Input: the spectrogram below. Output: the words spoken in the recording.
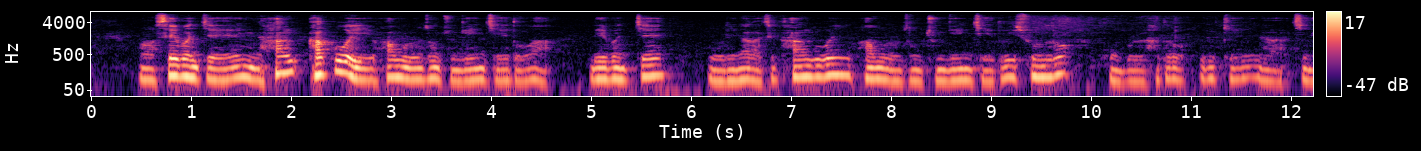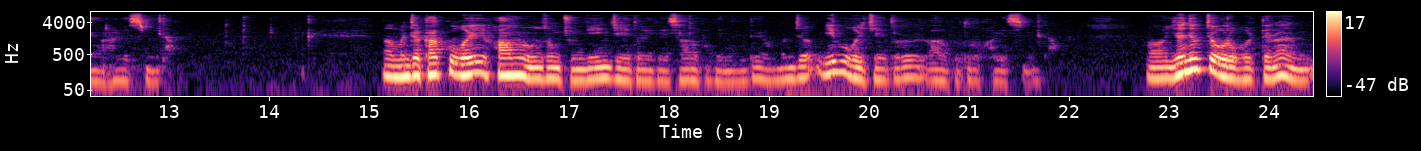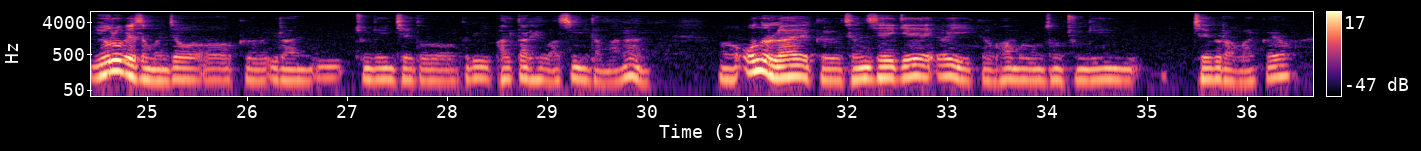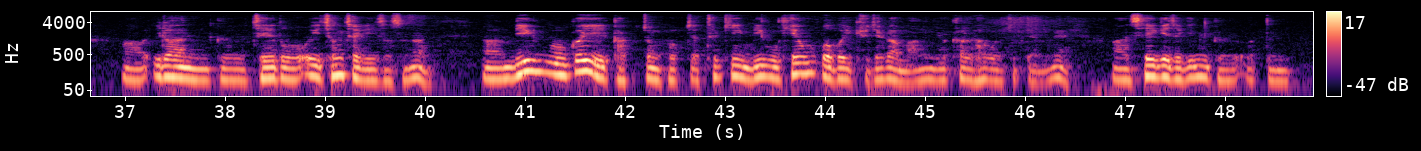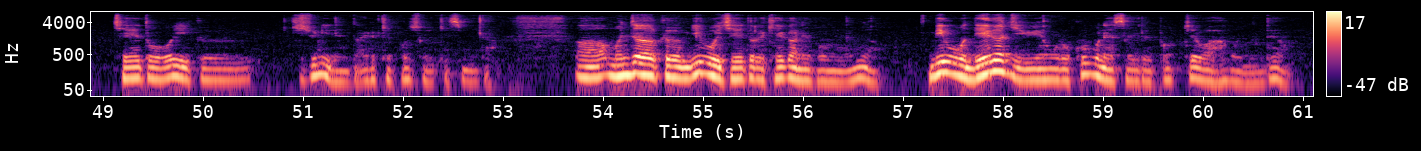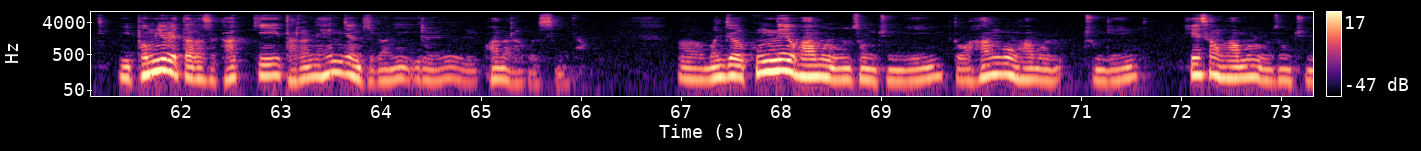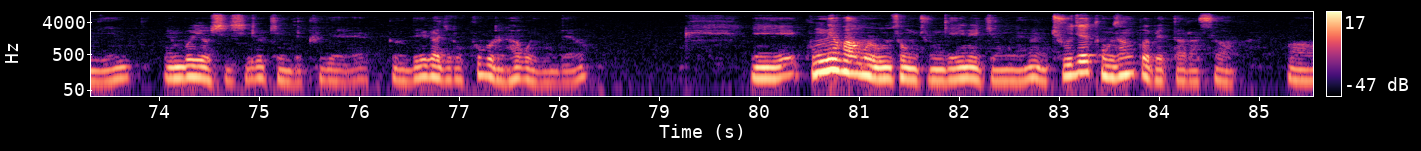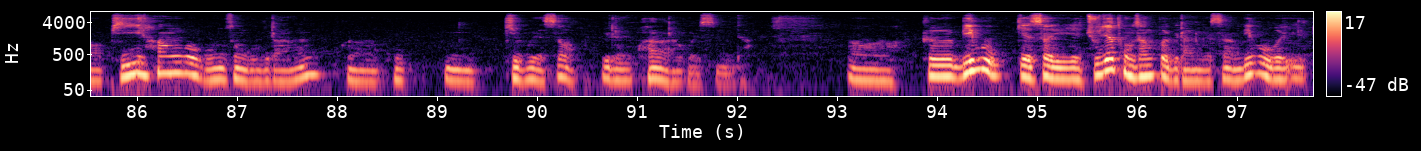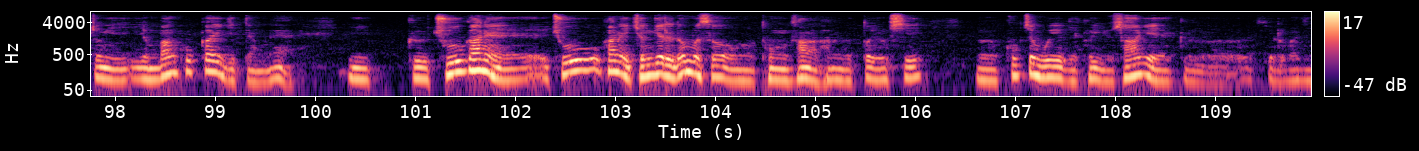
어, 세 번째인 한, 각국의 화물운송 중개인 제도와 네 번째 우리나라 즉 한국의 화물운송 중개인 제도의 순으로 공부를 하도록 이렇게 아, 진행을 하겠습니다. 어, 먼저 각국의 화물운송 중개인 제도에 대해서 알아보겠는데요. 먼저 미국의 제도를 알아보도록 하겠습니다. 어, 연역적으로 볼 때는 유럽에서 먼저 어, 그 이러한 중개인 제도들이 발달해 왔습니다만은 어, 오늘날 그 전 세계의 그 화물 운송 중개인 제도라고 할까요? 어, 이러한 그 제도의 정착에 있어서는 어, 미국의 각종 법제, 특히 미국 해운법의 규제가 많은 역할을 하고 있기 때문에 아, 세계적인 그 어떤 제도의 그 기준이 된다 이렇게 볼 수 있겠습니다. 어, 먼저 그 미국의 제도를 개관해 보면요. 미국은 네 가지 유형으로 구분해서 이를 법제화하고 있는데요. 이 법률에 따라서 각기 다른 행정기관이 이를 관할하고 있습니다. 어, 먼저 국내 화물 운송 중개인, 또 항공 화물 중개인, 해상 화물 운송 중개인, MVOCC 이렇게 이제 크게 그 네 가지로 구분을 하고 있는데요. 이 국내 화물 운송 중개인의 경우에는 주제통상법에 따라서 어, 비항공 운송국이라는 그 국, 음, 기구에서 이를 관할하고 있습니다. 어, 그 미국에서 이 주제통상법이라는 것은 미국의 일종의 연방 국가이기 때문에 이 그 주간의 주간의 경계를 넘어서 통상을 하는 것도 역시 어, 국제무역에 거의 유사하게 그 여러 가지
